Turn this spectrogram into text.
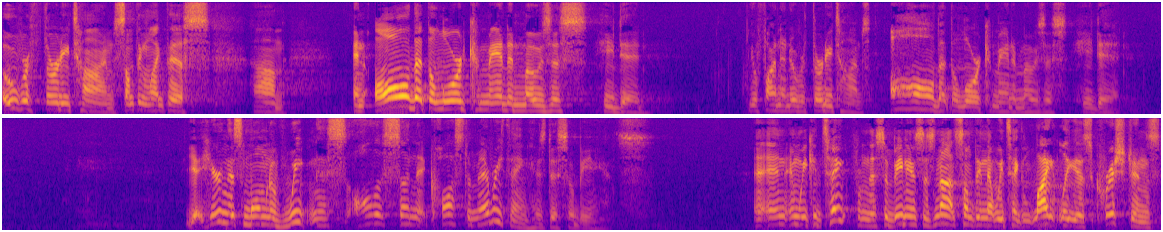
over 30 times, something like this. Um, and all that the Lord commanded Moses, he did. You'll find it over 30 times. All that the Lord commanded Moses, he did. Yet, here in this moment of weakness, all of a sudden it cost him everything, his disobedience. And, and we can take from this obedience is not something that we take lightly as Christians.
